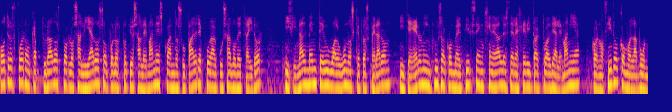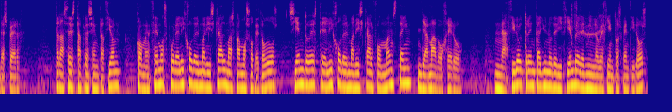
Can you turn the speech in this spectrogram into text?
otros fueron capturados por los aliados o por los propios alemanes cuando su padre fue acusado de traidor, y finalmente hubo algunos que prosperaron y llegaron incluso a convertirse en generales del ejército actual de Alemania, conocido como la Bundeswehr. Tras esta presentación, comencemos por el hijo del mariscal más famoso de todos, siendo este el hijo del mariscal von Manstein llamado Hero. Nacido el 31 de diciembre de 1922,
